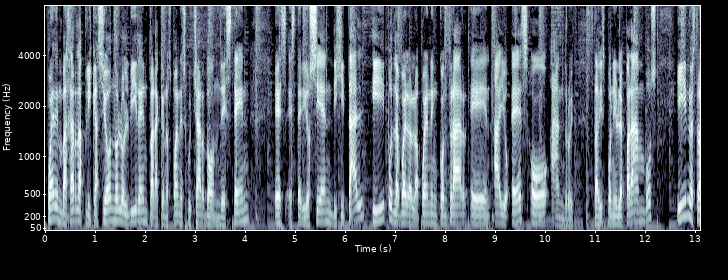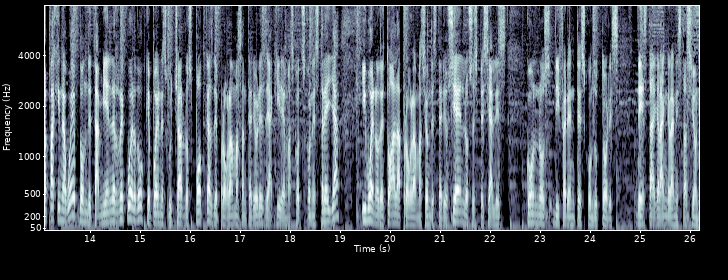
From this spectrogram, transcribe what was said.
Pueden bajar la aplicación, no lo olviden, para que nos puedan escuchar donde estén. Es Stereo 100 digital y pues la, bueno, la pueden encontrar en iOS o Android. Está disponible para ambos y nuestra página web donde también les recuerdo que pueden escuchar los podcasts de programas anteriores de aquí de Mascotas con Estrella y bueno, de toda la programación de Stereo 100, los especiales con los diferentes conductores de esta gran, gran estación.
